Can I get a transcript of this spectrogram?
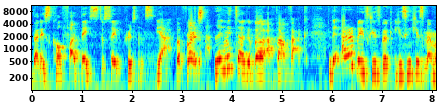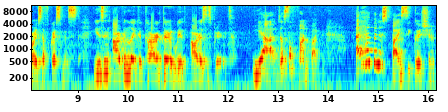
that is called Five Days to Save Christmas. Yeah, but first, let me talk about a fun fact. The author based his book using his memories of Christmas, using Arvin like a character with artist spirit. Yeah, just a fun fact. I have a spicy question,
